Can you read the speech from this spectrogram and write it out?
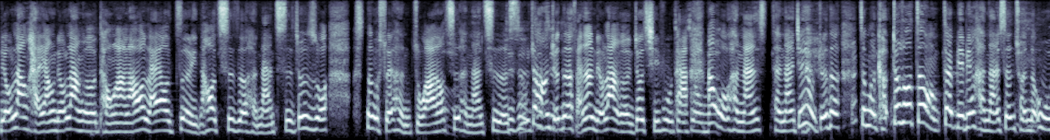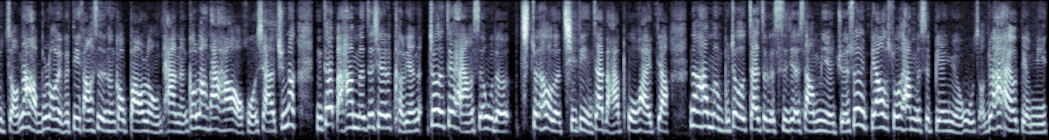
流浪海洋流浪儿童啊，然后来到这里，然后吃着很难吃，就是说那个水很浊啊，然后吃很难吃的食物，就好像觉得反正流浪儿你就欺负他，那我很难很难接受。我觉得这么可，就是说这种在别边很难生存的物种，那好不容易有个地方是能够包容它，能够让它好好活下去，那你再把他们这些可怜的，就是这海洋生物的最后的栖地，你再把它破坏掉，那他们不就在这个世界上灭绝？所以不要说他们是边缘物种，对，它还有点名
